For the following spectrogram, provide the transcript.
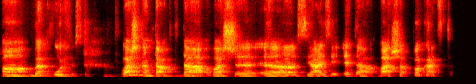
Бэк-офис, ваши контакты, да, ваши э, связи – это ваше богатство.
